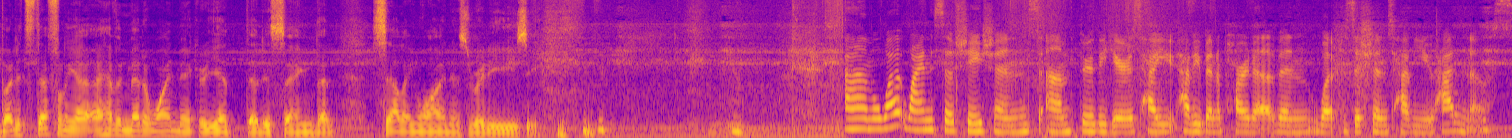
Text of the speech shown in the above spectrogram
but it's definitely, I, I haven't met a winemaker yet that is saying that selling wine is really easy. Um, what wine associations um, through the years have you, have you been a part of, and what positions have you had in those?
